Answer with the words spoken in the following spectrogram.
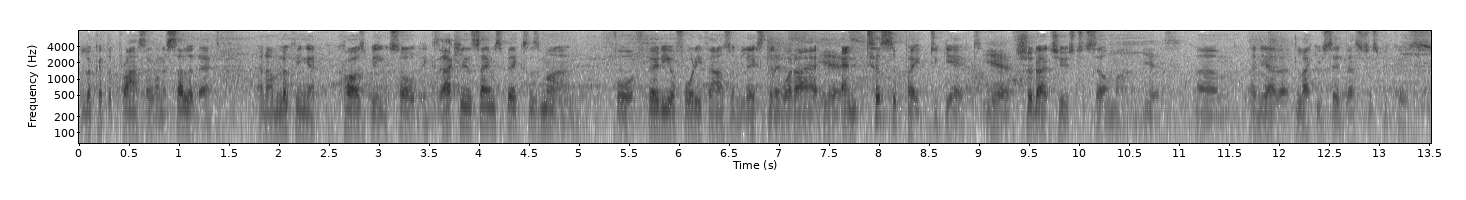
look at the price I want to sell it at. And I'm looking at cars being sold exactly the same specs as mine for 30 or 40,000 less than what I yes. anticipate to get yes. should I choose to sell mine. Yes. Um, and yeah, that, like you said, that's just because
